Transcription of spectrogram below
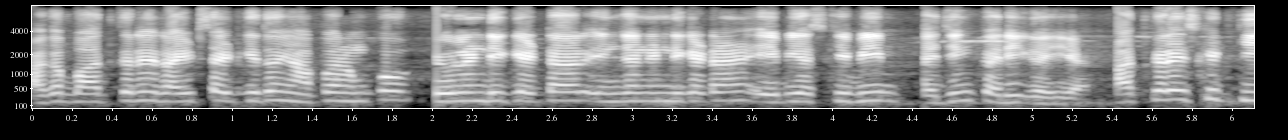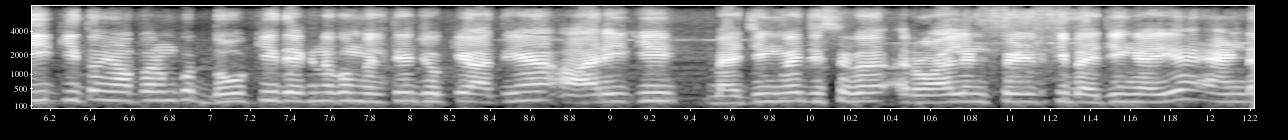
अगर बात करें राइट साइड की तो यहाँ पर हमको fuel indicator engine indicator and ABS की भी बैजिंग करी गई है। बात करें इसके की की तो यहाँ पर हमको दो की देखने को मिलती है, जो कि आती है आरई की बैजिंग में, जिससे रॉयल एनफील्ड की बैजिंग है ये एंड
